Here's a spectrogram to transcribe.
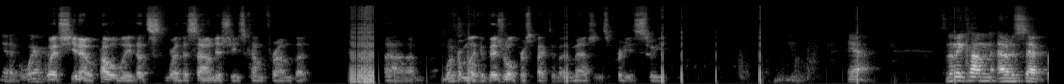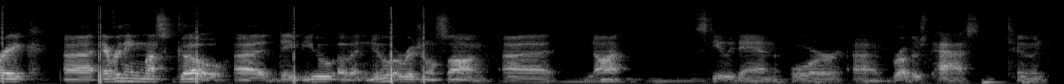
Yeah, warehouse. which you know probably that's where the sound issues come from, but um, from like a visual perspective, I imagine it's pretty sweet. Mhm. Yeah. So then we come out of set break. Uh, Everything Must Go, uh, debut of a new original song, uh, not Steely Dan or uh, Brothers Past tune.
